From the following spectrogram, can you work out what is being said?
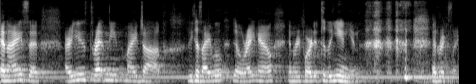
And I said, Are you threatening my job? because I will go right now and report it to the union. and Rick's like,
